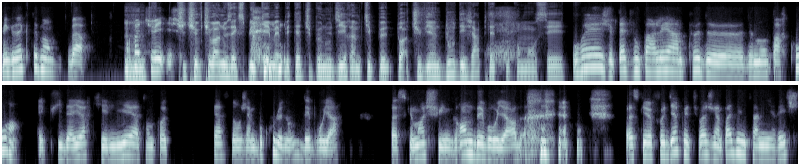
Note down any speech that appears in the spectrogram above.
Exactement. Bah, en fait, mhm. tu, tu, tu, vas nous expliquer, mais peut-être tu peux nous dire un petit peu, toi, tu viens d'où déjà, peut-être pour commencer? Ouais, je vais peut-être vous parler un peu de, de mon parcours. et puis d'ailleurs qui est lié à ton podcast dont j'aime beaucoup le nom, Débrouillard, parce que moi je suis une grande débrouillarde. parce qu'il faut dire que tu vois, je viens pas d'une famille riche.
